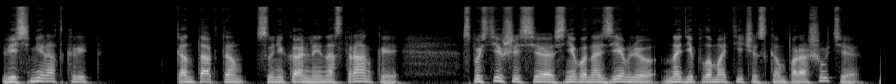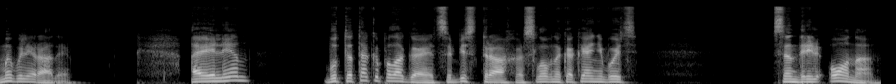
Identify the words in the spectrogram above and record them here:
весь мир открыт. Контактом с уникальной иностранкой — Спустившись с неба на землю на дипломатическом парашюте, мы были рады. А Элен, будто так и полагается, без страха, словно какая-нибудь Сандрильона,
